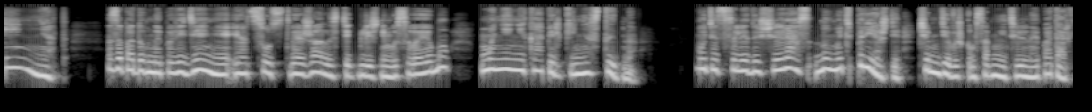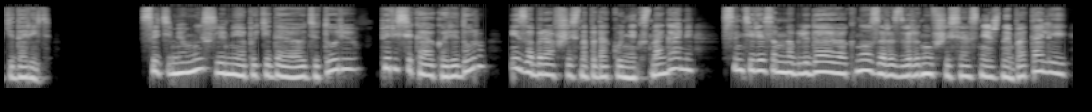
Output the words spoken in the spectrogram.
И нет, за подобное поведение и отсутствие жалости к ближнему своему мне ни капельки не стыдно. Будет в следующий раз думать прежде, чем девушкам сомнительные подарки дарить. С этими мыслями я покидаю аудиторию, пересекаю коридор и, забравшись на подоконник с ногами, с интересом наблюдаю окно за развернувшейся снежной баталией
